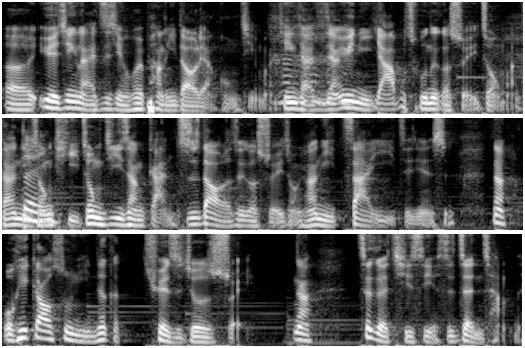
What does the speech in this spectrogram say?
呃，月经来之前会胖一到两公斤嘛？听起来是这样，因为你压不出那个水肿嘛。但是你从体重计上感知到了这个水肿，然后你在意这件事。那我可以告诉你，那个确实就是水。那这个其实也是正常的。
